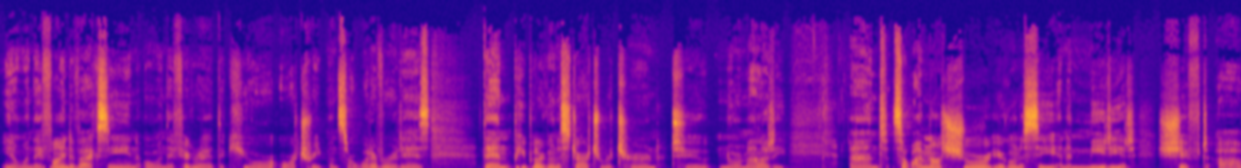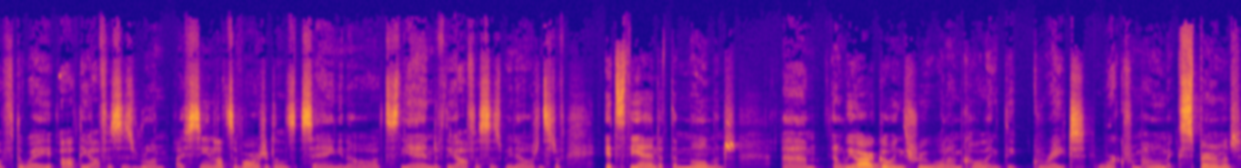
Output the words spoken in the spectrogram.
you know, when they find a vaccine or when they figure out the cure or treatments or whatever it is, then people are going to start to return to normality. And so I'm not sure you're going to see an immediate shift of the way uh, the office is run. I've seen lots of articles saying, you know, oh, it's the end of the office as we know it and stuff. It's the end at the moment. Um, and we are going through what I'm calling the great work from home experiment.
